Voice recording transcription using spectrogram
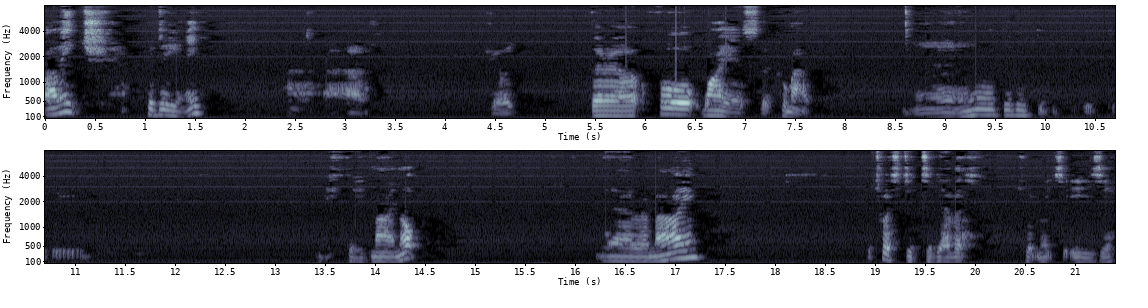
On each Bedini, uh, actually, there are four wires that come out. Feed mine up. There are mine. They're twisted together so it makes it easier.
